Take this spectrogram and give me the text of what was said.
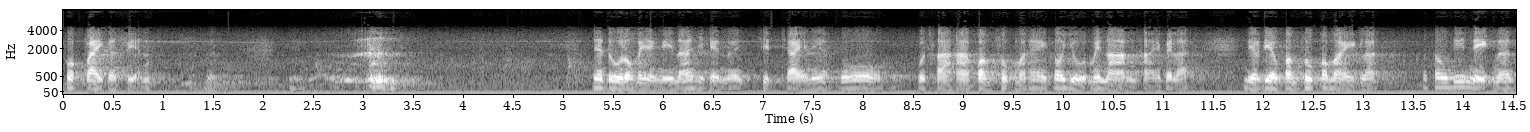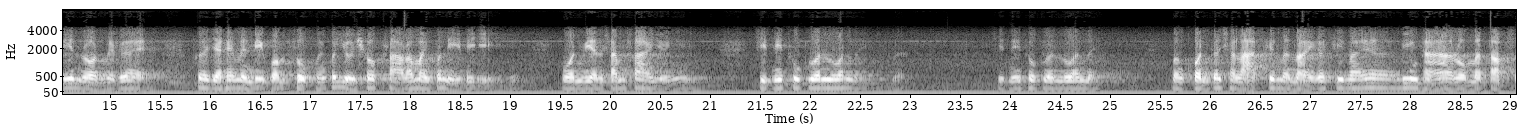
พวกใกล้กเกษียณเนี่ยดูลงไปอย่างนี้นะจะเห็นเลยจิตใจเนี่ย โอ้อุตสาหาความสุขมาให้ก็อยู่ไม่นานหายไปแล้วเดี๋ยวเดียวความทุกข์ก็มาอีกแล้วก็ต้องดิ้นหนีกนะ ดิ้นรนไปเรื่อย เพื่อจะให้มันมีความสุข มันก็อยู่ชั่วคราวแล้วมันก็หนีไปอีก วนเวียนซ้ำซากอยู่างนี้จิตนี้ทุกข์ล้วนๆเลยจิตนี้ทุกข์ล้วนๆเลยบางคนก็ฉลาดขึ้นมาหน่อยก็คิดว่าวิ่งหาอารมณ์มาตอบส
